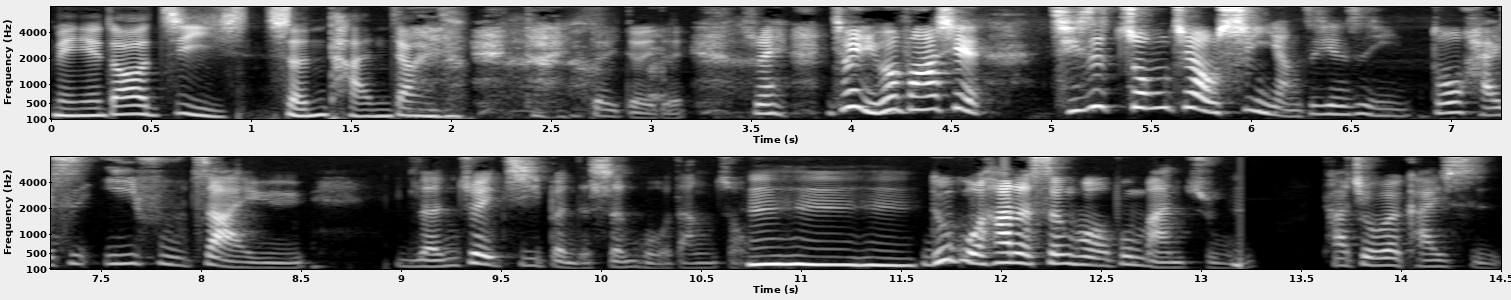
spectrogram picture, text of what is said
每年都要祭神坛这样子。对对对对，所以所以你会发现，其实宗教信仰这件事情都还是依附在于人最基本的生活当中。嗯嗯嗯，如果他的生活不满足，他就会开始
